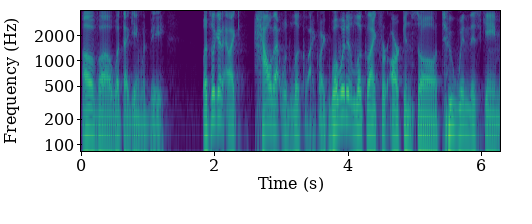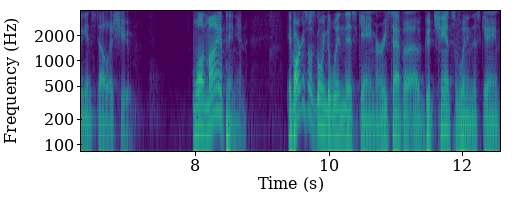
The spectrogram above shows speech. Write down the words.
of uh, what that game would be, let's look at like how that would look like. Like, what would it look like for Arkansas to win this game against LSU? Well, in my opinion, if Arkansas is going to win this game, or at least have a, a good chance of winning this game,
